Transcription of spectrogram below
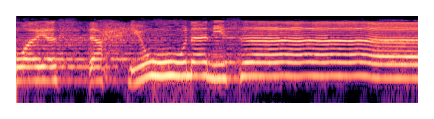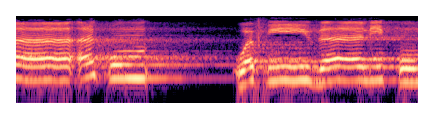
وَيَسْتَحْيُونَ نِسَاءَكُمْ وَفِي ذَلِكُمْ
